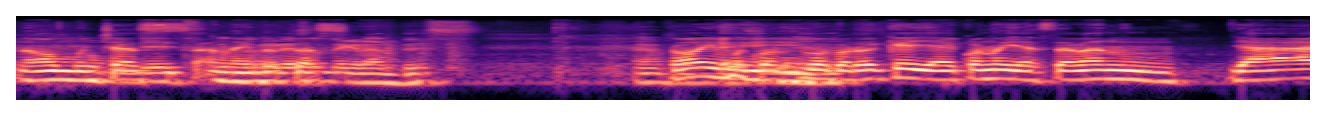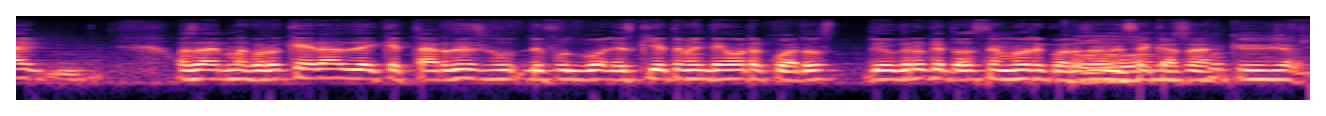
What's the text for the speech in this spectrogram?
No, muchas anécdotas. de grandes. No, y me acuerdo, me acuerdo que ya cuando ya estaban, ya, o sea, me acuerdo que era de que tardes de fútbol, es que yo también tengo recuerdos, yo creo que todos tenemos recuerdos en esa casa. Porque vivíamos,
